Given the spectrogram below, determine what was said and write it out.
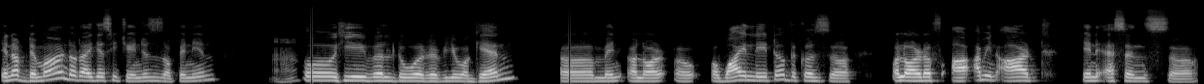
enough demand, or I guess he changes his opinion, uh-huh. uh, he will do a review again. Uh, many, a lot uh, a while later because uh, a lot of art, I mean art in essence, uh,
